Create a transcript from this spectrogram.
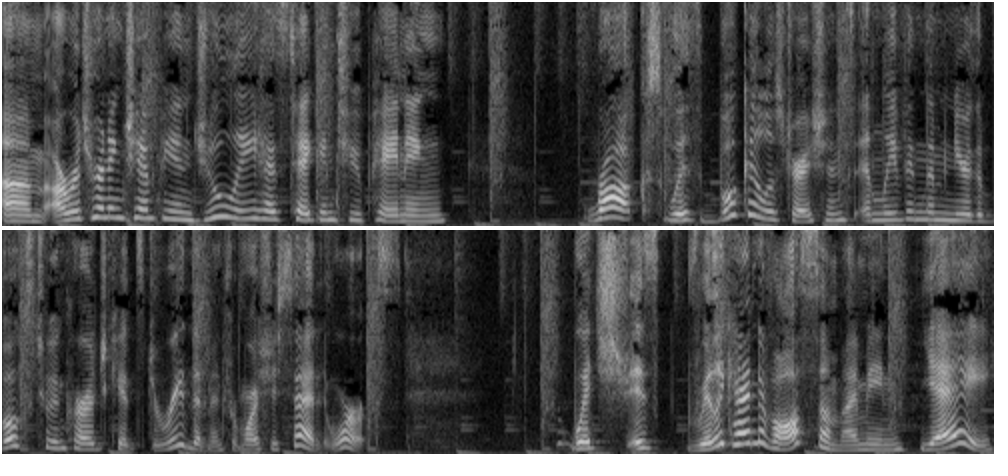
um, our returning champion Julie has taken to painting rocks with book illustrations and leaving them near the books to encourage kids to read them. And from what she said, it works. Which is really kind of awesome. I mean, yay.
